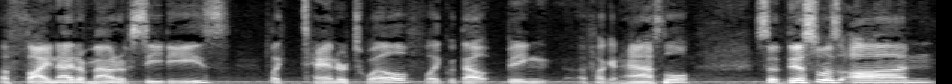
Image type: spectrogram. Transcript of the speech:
a finite amount of CDs, like 10 or 12, like without being a fucking hassle. So this was on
